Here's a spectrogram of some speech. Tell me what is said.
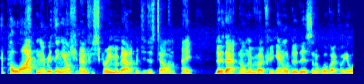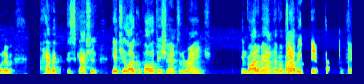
they're polite and everything else. You don't have to scream about it, but you just tell them, hey, do that, and I'll never vote for you again, or do this, and I will vote for you, or whatever. Have a discussion. Get your local politician out to the range invite them out, have a barbie. Yeah. yeah.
